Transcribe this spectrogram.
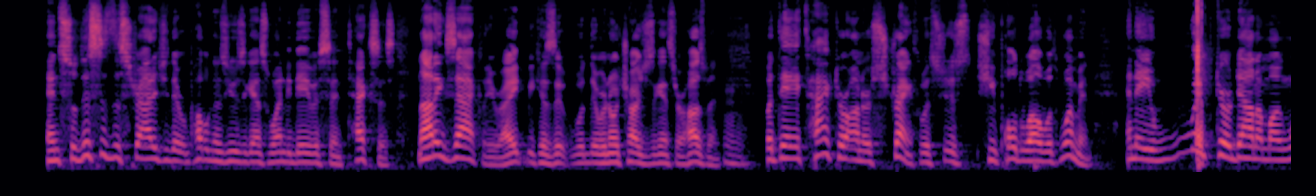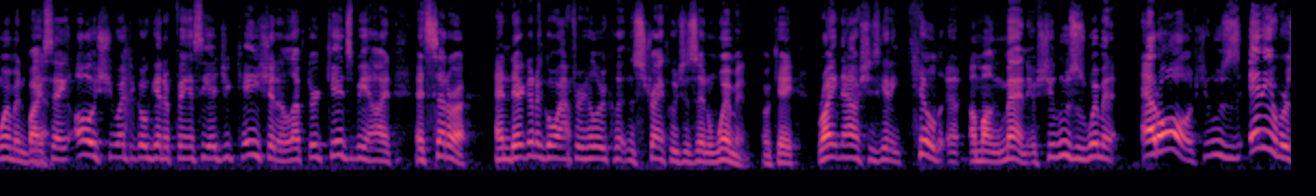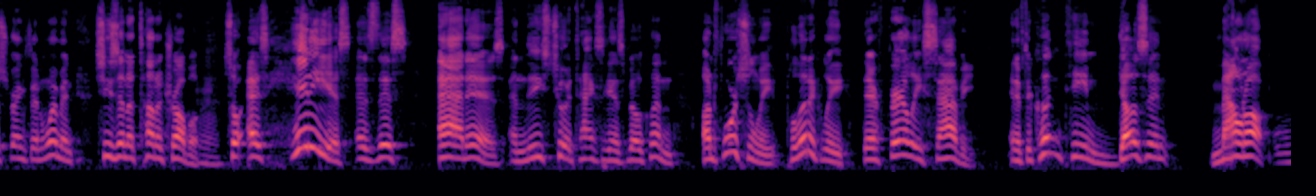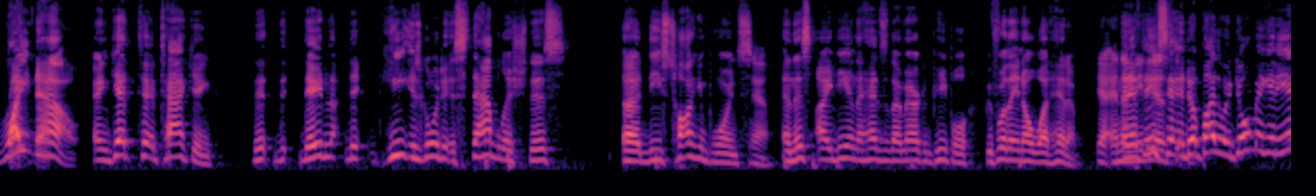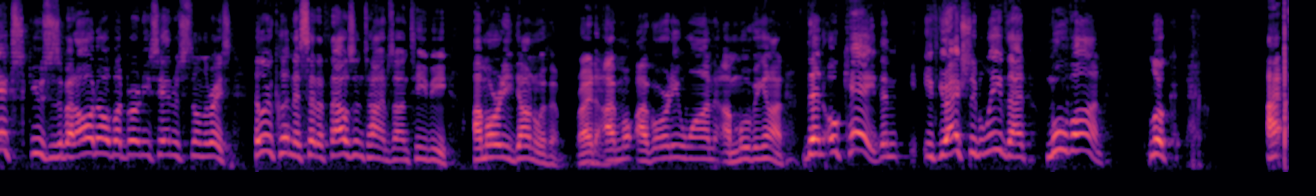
And so this is the strategy that Republicans use against Wendy Davis in Texas. Not exactly, right? Because it, there were no charges against her husband. Mm-hmm. But they attacked her on her strength, which is she pulled well with women. and they ripped her down among women by saying, "Oh, she went to go get a fancy education and left her kids behind, etc." And they're going to go after Hillary Clinton's strength, which is in women. Okay, right now she's getting killed uh, among men. If she loses women at all, if she loses any of her strength in women, she's in a ton of trouble. Mm. So, as hideous as this ad is, and these two attacks against Bill Clinton, unfortunately, politically, they're fairly savvy. And if the Clinton team doesn't mount up right now and get to attacking, they, they, they, he is going to establish this, uh, these talking points Yeah. and this idea in the heads of the American people before they know what hit them. Yeah, and the if they say, and don't- by the way, don't make any excuses about, oh no, but Bernie Sanders is still in the race. Hillary Clinton has said a thousand times on TV, I'm already done with him, right? I'm, I've already won, I'm moving on. Then okay, then if you actually believe that, move on. Look, I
